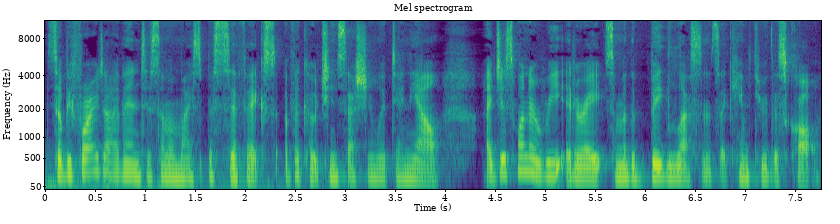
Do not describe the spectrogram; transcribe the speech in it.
So, before I dive into some of my specifics of the coaching session with Danielle, I just want to reiterate some of the big lessons that came through this call.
